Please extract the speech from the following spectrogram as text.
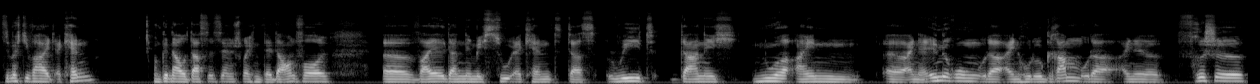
sie möchte die Wahrheit erkennen und genau das ist entsprechend der Downfall äh, weil dann nämlich Sue erkennt, dass Reed gar nicht nur ein, äh, eine Erinnerung oder ein Hologramm oder eine frische,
